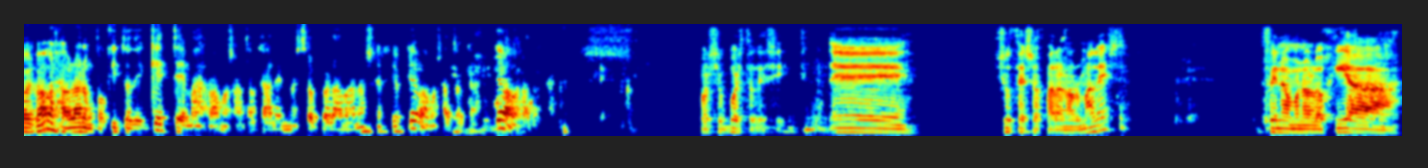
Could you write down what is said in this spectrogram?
pues vamos a hablar un poquito de qué temas vamos a tocar en nuestro programa, ¿no, Sergio? ¿Qué vamos a tocar? ¿Qué vamos a tocar? Por supuesto que sí. Eh, sucesos paranormales, fenomenología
